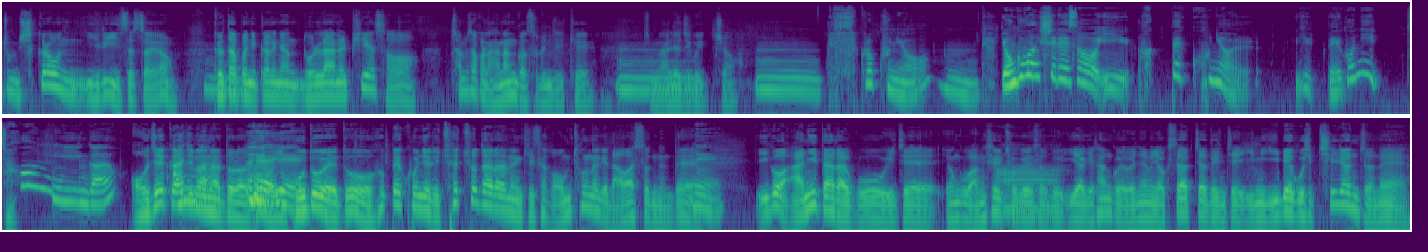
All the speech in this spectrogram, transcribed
좀 시끄러운 일이 있었어요 음. 그러다 보니까 그냥 논란을 피해서 참석을 안 한 것으로 이제 이렇게 음. 좀 알려지고 있죠. 음, 그렇군요. 음. 영국왕실에서 이 흑백 혼혈 이게 매건이 처음인가요? 어제까지만 아닌가요? 하더라도 네, 이 네. 보도에도 흑백 혼혈이 최초다라는 기사가 엄청나게 나왔었는데 네. 이거 아니다라고 이제 영국 왕실 쪽에서도 아. 이야기를 한 거예요. 왜냐하면 역사학자들 이제 이미 257년 전에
